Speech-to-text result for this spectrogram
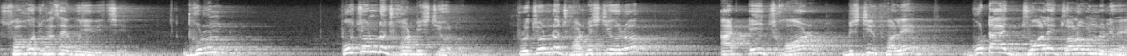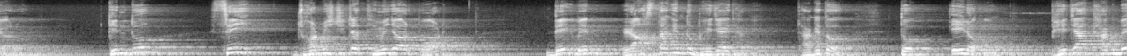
সহজ ভাষায় বুঝিয়ে দিচ্ছি। ধরুন, প্রচণ্ড ঝড় বৃষ্টি হলো। প্রচণ্ড ঝড় বৃষ্টি হলো আর এই ঝড় বৃষ্টির ফলে গোটা জলে জলমণ্ডলী হয়ে গেল। কিন্তু সেই ঝড় বৃষ্টিটা থেমে যাওয়ার পর দেখবেন রাস্তা কিন্তু ভেজাই থাকে। থাকে তো? তো এই রকম। ভেজা থাকবে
